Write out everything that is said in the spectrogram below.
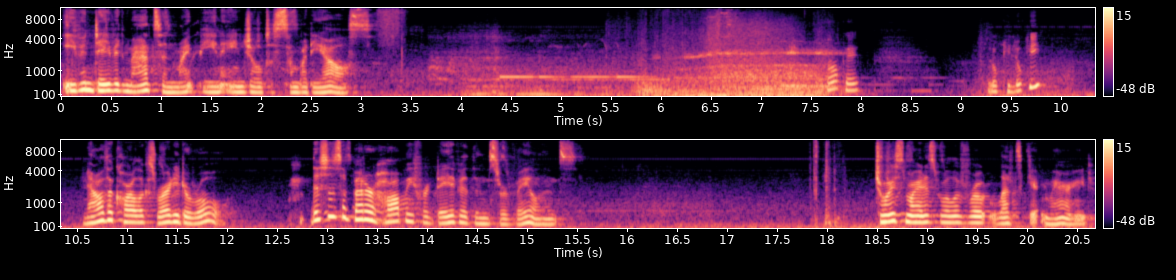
Even David Madsen might be an angel to somebody else. Okay. Lucky, Lucky. Now the car looks ready to roll. This is a better hobby for David than surveillance. Joyce might as well have wrote Let's Get Married.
